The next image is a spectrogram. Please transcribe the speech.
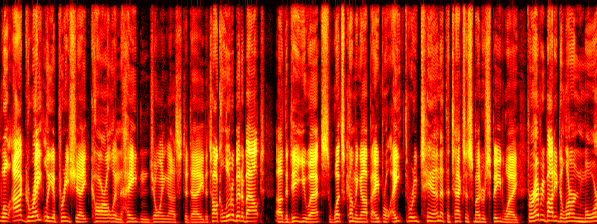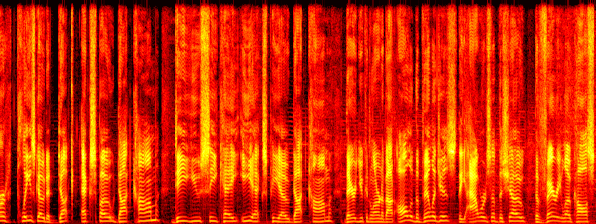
Well, I greatly appreciate Carl and Hayden joining us today to talk a little bit about uh, the DUX, what's coming up April 8 through 10 at the Texas Motor Speedway. For everybody to learn more, please go to duckexpo.com, D U C K E X P O.com. There you can learn about all of the villages, the hours of the show, the very low cost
